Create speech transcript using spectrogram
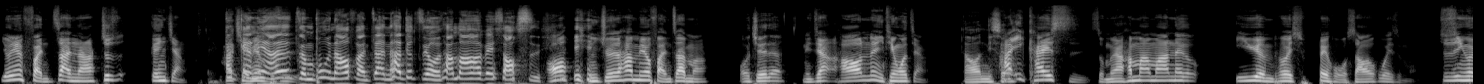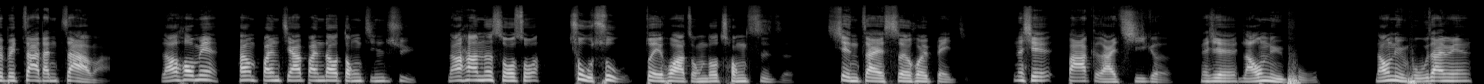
有点反战啊，就是跟你讲，他前面好像整部然后反战，他就只有他妈妈被烧死哦。你觉得他没有反战吗？我觉得你这样好，那你听我讲。好，你说他一开始怎么样？他妈妈那个医院会被火烧，为什么？就是因为被炸弹炸嘛。然后后面他们搬家搬到东京去，然后他那时候说处处。对话中都充斥着现在社会背景，那些八个还七个那些老女仆，老女仆在那边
